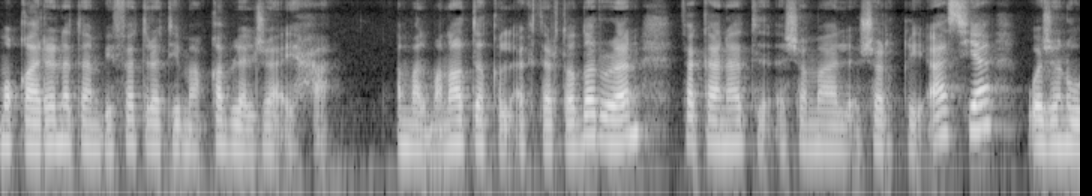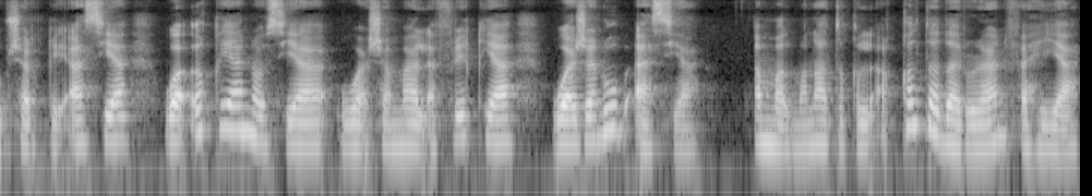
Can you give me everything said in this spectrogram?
مقارنة بفترة ما قبل الجائحة. أما المناطق الأكثر تضررا فكانت شمال شرق آسيا وجنوب شرق آسيا وأقيانوسيا وشمال أفريقيا وجنوب آسيا. أما المناطق الأقل تضررا فهي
